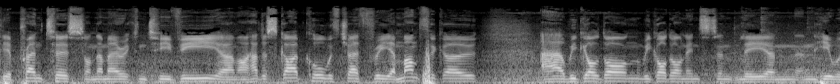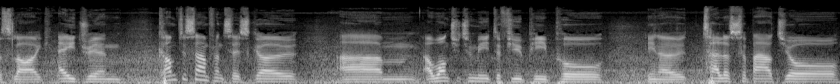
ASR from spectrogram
The Apprentice on American TV. Um, I had a Skype call with Jeffrey a month ago. Uh, we got on, we got on instantly, and, and he was like, "Adrian, come to San Francisco. Um, I want you to meet a few people. You know, tell us about your."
